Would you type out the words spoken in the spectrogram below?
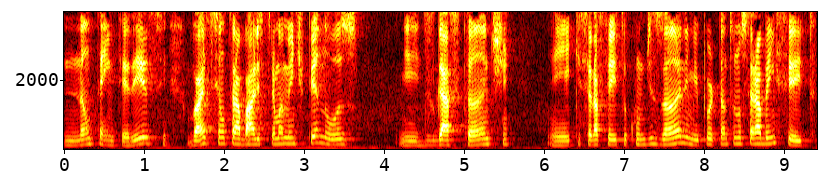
não têm interesse, vai ser um trabalho extremamente penoso e desgastante e que será feito com desânimo e, portanto, não será bem feito.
